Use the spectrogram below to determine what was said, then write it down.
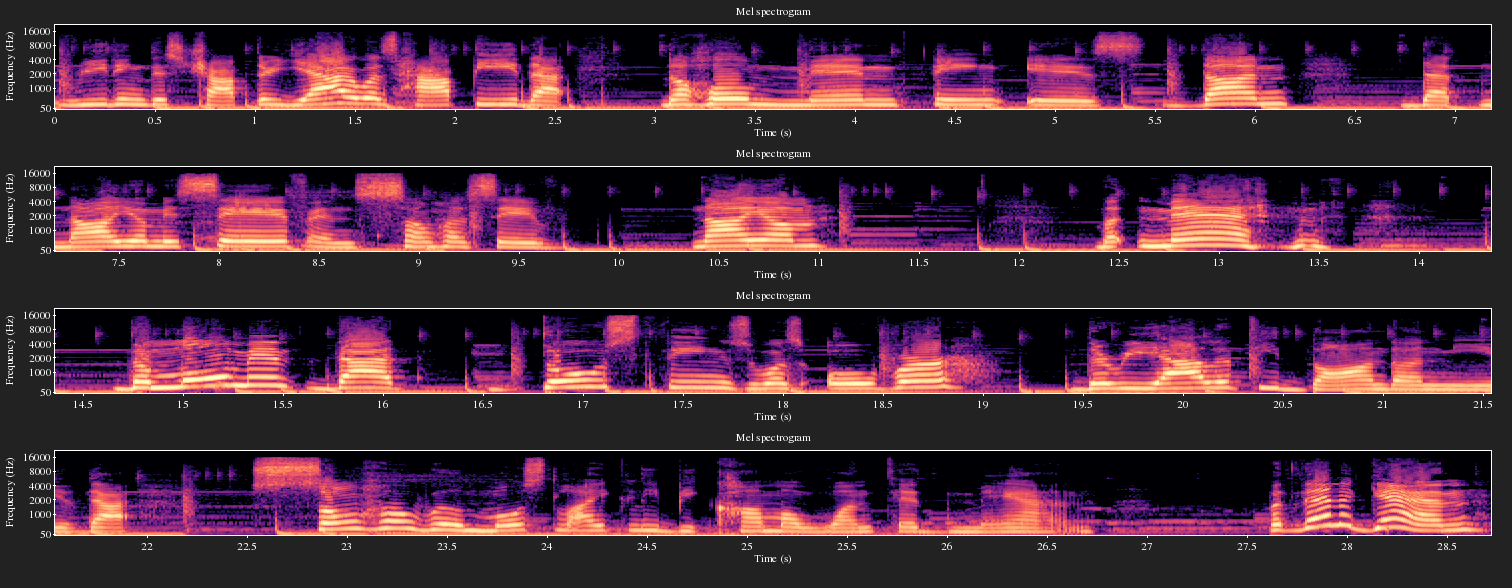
reading this chapter, yeah, I was happy that the whole Min thing is done, that Nayeon is safe and somehow saved Nayeon. But man, the moment that those things was over, the reality dawned on me that Songho will most likely become a wanted man. But then again,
